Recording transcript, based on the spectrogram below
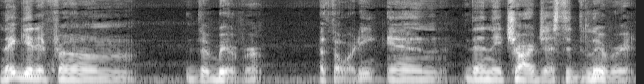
They get it from the river authority, and then they charge us to deliver it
